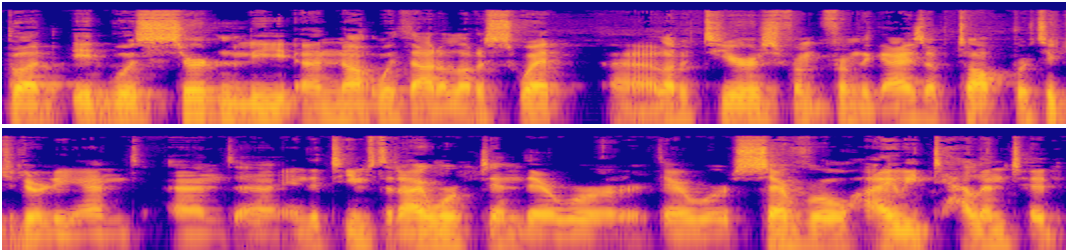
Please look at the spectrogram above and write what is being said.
But it was certainly uh, not without a lot of sweat, uh, a lot of tears from from the guys up top, particularly, and and uh, in the teams that I worked in, there were there were several highly talented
